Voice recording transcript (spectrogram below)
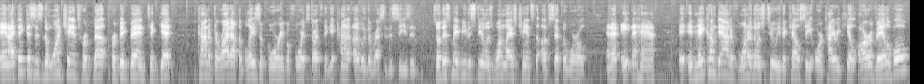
And I think this is the one chance for Be- for Big Ben to get kind of to ride out the blaze of glory before it starts to get kind of ugly the rest of the season. So this may be the Steelers' one last chance to upset the world. And at eight and a half, it, it may come down if one of those two, either Kelce or Tyreek Hill, are available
